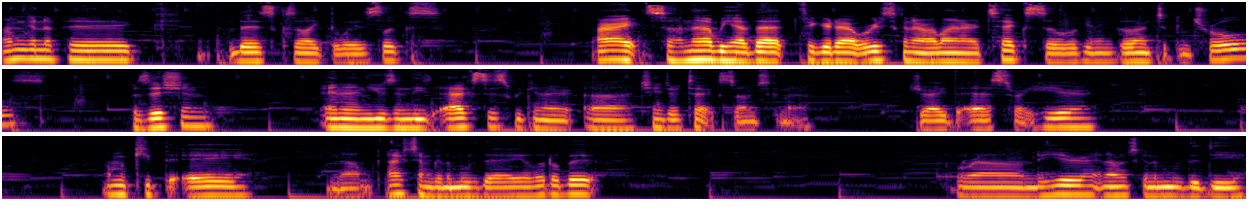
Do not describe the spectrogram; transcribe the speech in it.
I'm gonna pick this because I like the way this looks. Alright, so now we have that figured out, we're just gonna align our text. So we're gonna go into controls, position, and then using these axes, we can uh, change our text. So I'm just gonna drag the S right here I'm gonna keep the A. Now, actually, I'm gonna move the A a little bit around here, and I'm just gonna move the D.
